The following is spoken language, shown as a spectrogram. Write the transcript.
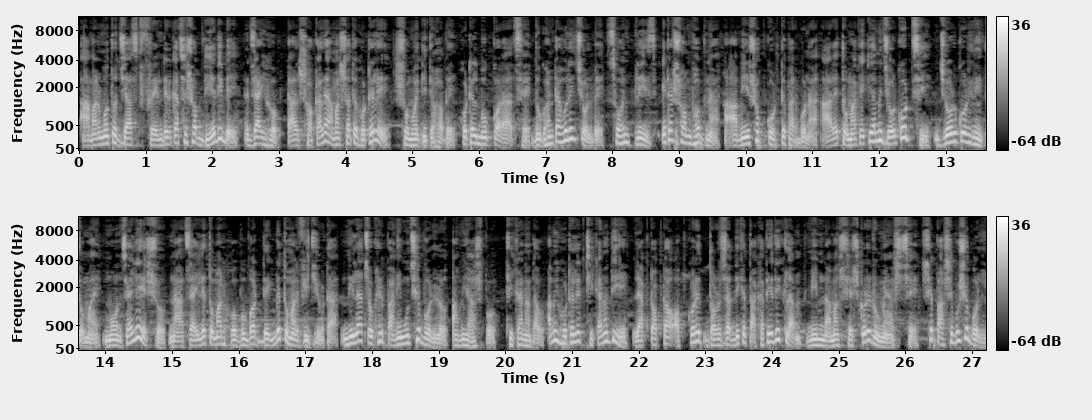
আমার মতো জাস্ট ফ্রেন্ডের কাছে সব দিয়ে দিবে? যাই হোক, কাল সকালে আমার সাথে হোটেলে সময় দিতে হবে। হোটেল বুক করা আছে। দু ঘণ্টা হলেই চলবে। সোহান, প্লিজ, এটা সম্ভব না। আমি এসব করতে পারব না। আরে, তোমাকে কি আমি জোর করছি? জোর করিনি তোমায়। মন চাইলে এসো। না চাইলে তোমার হবু বর দেখবে তোমার ভিডিওটা। নীলা চোখের পানি মুছে বলল, আমি আসব। ঠিকানা দাও। আমি হোটেলের ঠিকানা দিয়ে ল্যাপটপটা অফ করে দরজার দিকে তাকাতেই দেখলাম, মিম নামাজ শেষ করে রুমে আসছে। সে পাশে বসে বলল,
